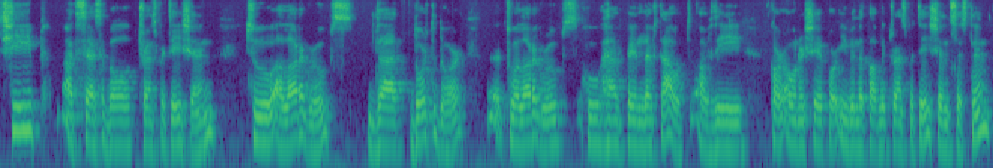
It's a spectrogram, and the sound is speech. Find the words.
cheap, accessible transportation to a lot of groups that door to door uh, to a lot of groups who have been left out of the car ownership or even the public transportation system,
